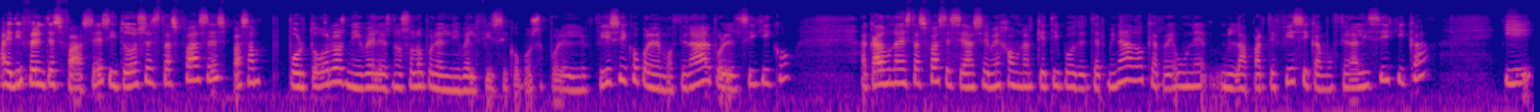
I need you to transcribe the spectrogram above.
hay diferentes fases y todas estas fases pasan por todos los niveles, no solo por el nivel físico, pues por el físico, por el emocional, por el psíquico. A cada una de estas fases se asemeja a un arquetipo determinado que reúne la parte física, emocional y psíquica y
